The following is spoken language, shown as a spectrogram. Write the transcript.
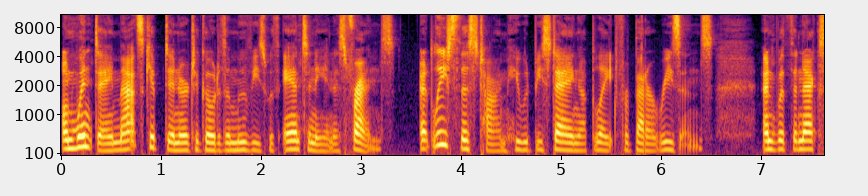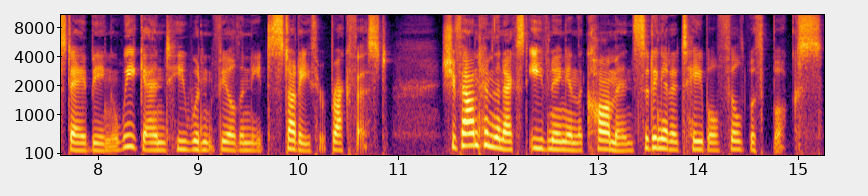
On Wint Day, Matt skipped dinner to go to the movies with Antony and his friends. At least this time he would be staying up late for better reasons, and with the next day being a weekend, he wouldn't feel the need to study through breakfast. She found him the next evening in the common, sitting at a table filled with books.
